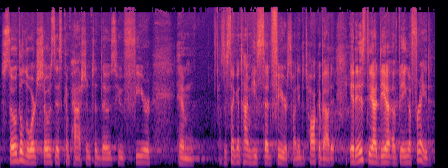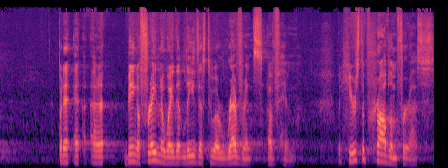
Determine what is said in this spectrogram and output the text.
so the Lord shows this compassion to those who fear him. It's the second time he's said fear, so I need to talk about it. It is the idea of being afraid. But a, being afraid in a way that leads us to a reverence of Him. But here's the problem for us.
